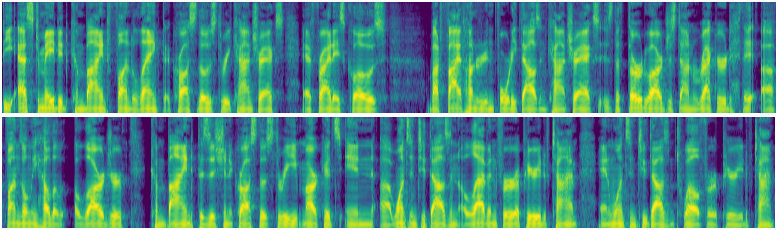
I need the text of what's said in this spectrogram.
The estimated combined fund length across those three contracts at Friday's close about 540,000 contracts, is the third largest on record. The uh, funds only held a, a, larger combined position across those three markets in uh, once in 2011 for a period of time and once in 2012 for a period of time.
